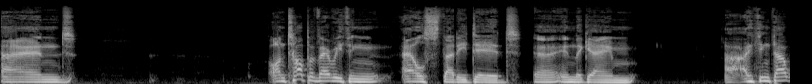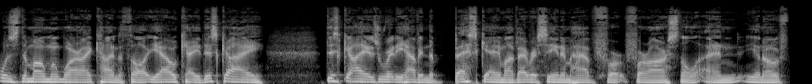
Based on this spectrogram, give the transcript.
And on top of everything else that he did uh, in the game, I think that was the moment where I kind of thought, yeah, okay, this guy, this guy is really having the best game I've ever seen him have for, for Arsenal. And, you know, if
